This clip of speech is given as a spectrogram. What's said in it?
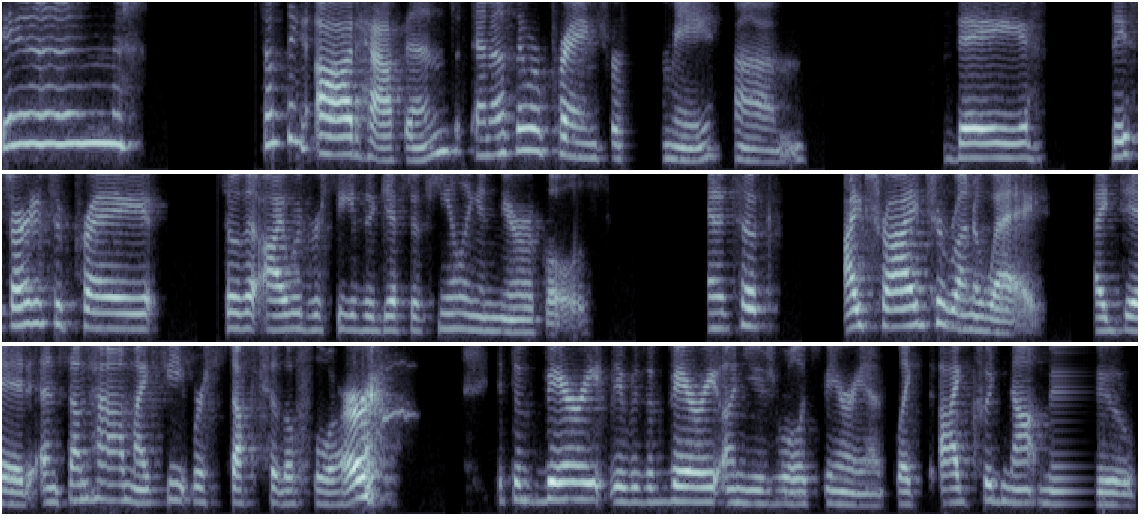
then something odd happened. And as they were praying for me, um, they they started to pray so that I would receive the gift of healing and miracles. And it took, I tried to run away. I did. And somehow my feet were stuck to the floor. it's a very it was a very unusual experience like i could not move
